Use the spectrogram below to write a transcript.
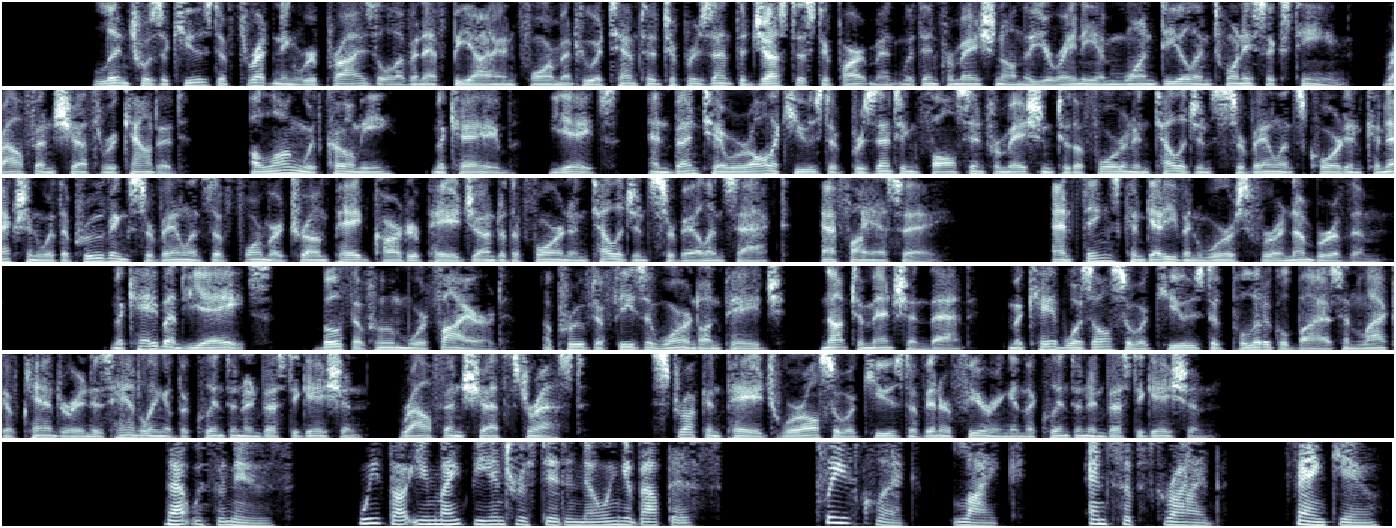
Lynch was accused of threatening reprisal of an FBI informant who attempted to present the Justice Department with information on the Uranium One deal in 2016, Ralph and Sheth recounted. Along with Comey, McCabe, Yates, and Boente were all accused of presenting false information to the Foreign Intelligence Surveillance Court in connection with approving surveillance of former Trump aide Carter Page under the Foreign Intelligence Surveillance Act, FISA. And things can get even worse for a number of them. McCabe and Yates, both of whom were fired, approved a FISA warrant on Page, not to mention that, McCabe was also accused of political bias and lack of candor in his handling of the Clinton investigation, Ralph and Sheth stressed. Strzok and Page were also accused of interfering in the Clinton investigation. That was the news. We thought you might be interested in knowing about this. Please click like and subscribe. Thank you.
